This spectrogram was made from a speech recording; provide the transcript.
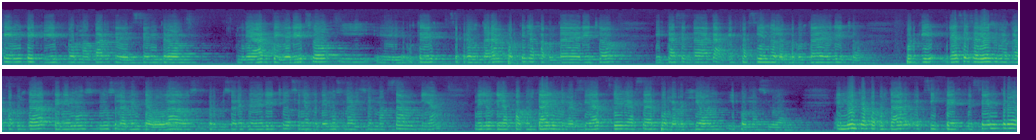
gente que forma parte del Centro de Arte y Derecho y ustedes se preguntarán por qué la Facultad de Derecho está sentada acá, qué está haciendo la Facultad de Derecho. Porque gracias a Dios en nuestra facultad tenemos no solamente abogados y profesores de Derecho, sino que tenemos una visión más amplia de lo que la facultad y la universidad debe hacer por la región y por la ciudad. En nuestra facultad existe este centro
